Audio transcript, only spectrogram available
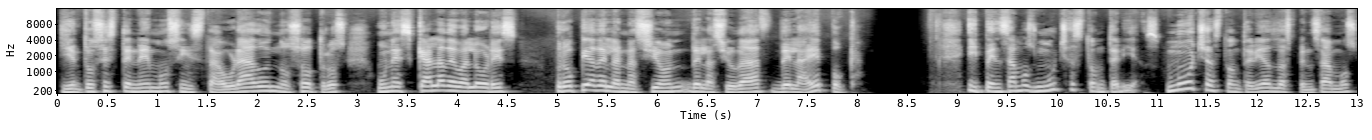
Y entonces tenemos instaurado en nosotros una escala de valores propia de la nación, de la ciudad, de la época. Y pensamos muchas tonterías, muchas tonterías las pensamos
